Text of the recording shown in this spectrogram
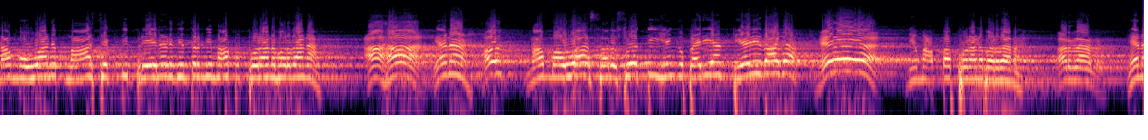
ನಮ್ಮ ಅವ್ವನ ಮಹಾಶಕ್ತಿ ಪ್ರೇರಣೆದಿಂತ ನಿಮ್ಮ ಅಪ್ಪ ಪುರಾಣ ಬರ್ದಾನ. ಆಹಾ. ಏನ? ನಮ್ಮ ಅವ್ವ ಸರಸ್ವತಿ ಹಿಂಗ ಬರಿ ಅಂತ ಹೇಳಿದಾಗ ನಿಮ್ಮ ಅಪ್ಪ ಪುರಾಣ ಬರ್ದಾನ. ಬರ್ದಾನ. ಏನ?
